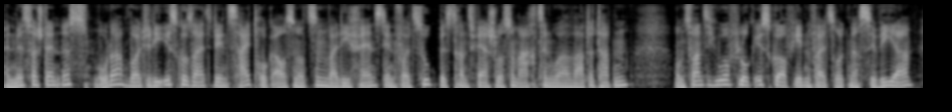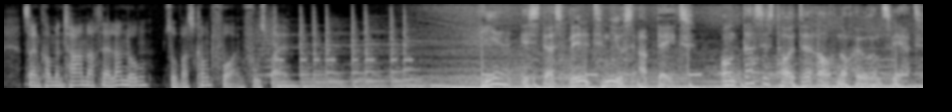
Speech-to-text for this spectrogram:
Ein Missverständnis? Oder wollte die ISCO-Seite den Zeitdruck ausnutzen, weil die Fans den Vollzug bis Transferschluss um 18 Uhr erwartet hatten? Um 20 Uhr flog Isco auf jeden Fall zurück nach Sevilla. Sein Kommentar nach der Landung, sowas kommt vor im Fußball. Hier ist das Bild News Update. Und das ist heute auch noch hörenswert.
